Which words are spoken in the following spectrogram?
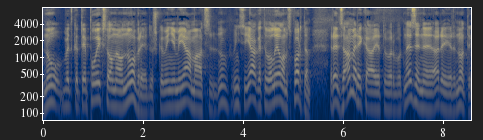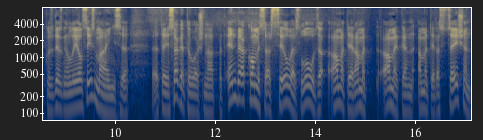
Nu, bet tie puikas vēl nav nobrieduši, ka viņiem ir jāmācās, nu, viņas ir jāgatavo lielam sportam. Redz, Amerikā, ja tu varbūt nezini, arī ir notikusi diezgan lielas izmaiņas. eh, Tā ir sagatavošanā. Pat NBA komisārs Silvers lūdza amatieru, amat, American Amateur Association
